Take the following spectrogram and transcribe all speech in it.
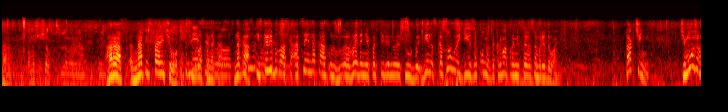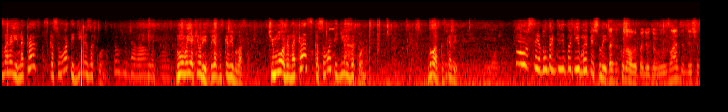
зараз? Потому что сейчас усиленный вариант. усиленный. Гаразд, на підставі чого? Покажіть, будь ласка, наказ. Наказ. І скажіть, будь ласка, а цей наказ у- в- ведення посиленої служби, він скасовує дію закону, зокрема про місцеве самоврядування? Так чи ні? Чи може взагалі наказ скасувати дію закону? Хто ж давав наказ? Ну, ви як юрист, то як ви скажіть, будь ласка, чи може наказ скасувати дію закону? Будь ласка, скажіть. Не может. Ну все, ну так тоді- тоді ми пішли. Так а куда вы пойдете? Вы знаете, где сейчас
